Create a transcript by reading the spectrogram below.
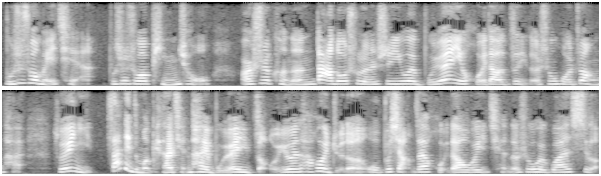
不是说没钱，不是说贫穷。而是可能大多数人是因为不愿意回到自己的生活状态，所以你再怎么给他钱，他也不愿意走，因为他会觉得我不想再回到我以前的社会关系了。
